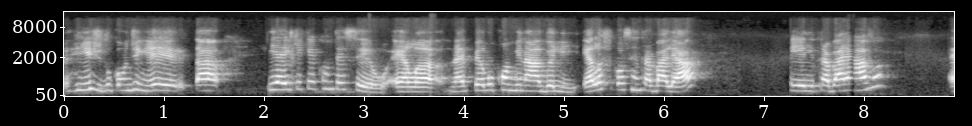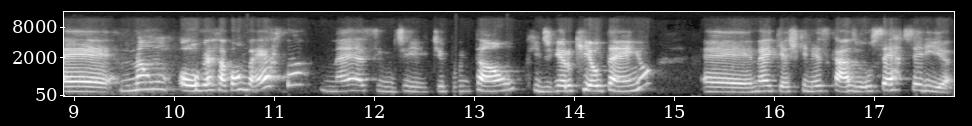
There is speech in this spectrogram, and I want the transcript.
rígido com dinheiro e tal. E aí, o que, que aconteceu? Ela, né, pelo combinado ali, ela ficou sem trabalhar, ele trabalhava, é, não houve essa conversa, né? Assim, de tipo, então, que dinheiro que eu tenho, é, né? Que acho que nesse caso o certo seria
